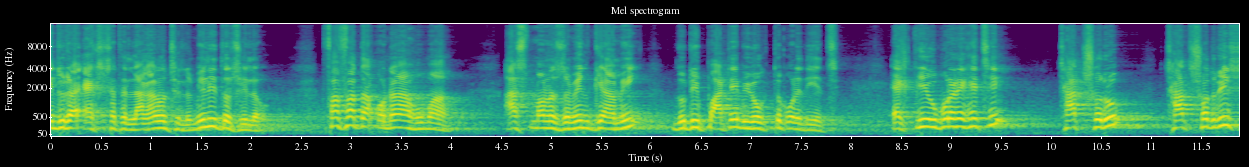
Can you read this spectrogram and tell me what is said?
এই দুটা একসাথে লাগানো ছিল, মিলিত ছিল। ফাফাতা ওনা হুমা আসমান জমিনকে আমি দুটি পাটে বিভক্ত করে দিয়েছি। একটি উপরে রেখেছি, ছাদ স্বরূপ, ছাদ সদৃশ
